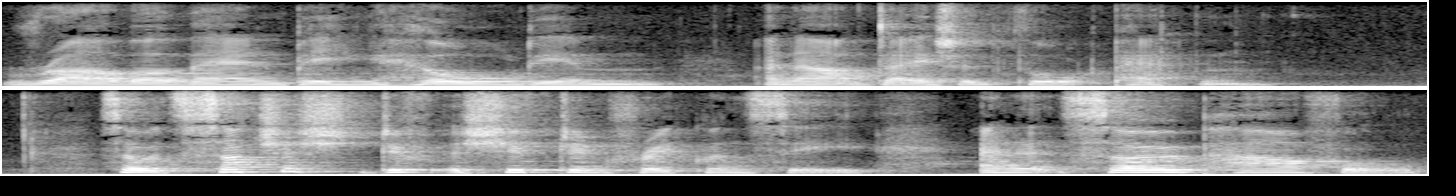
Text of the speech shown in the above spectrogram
rather than being held in an outdated thought pattern. So it's such a, a shift in frequency, and it's so powerful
